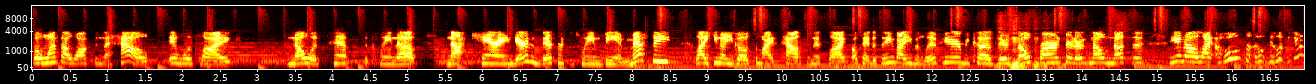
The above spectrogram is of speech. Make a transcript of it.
But once I walked in the house, it was like no attempt to clean up, not caring. There's a difference between being messy like you know you go to somebody's house and it's like okay does anybody even live here? Because there's no furniture there's no nothing you know like who's who, who, did you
